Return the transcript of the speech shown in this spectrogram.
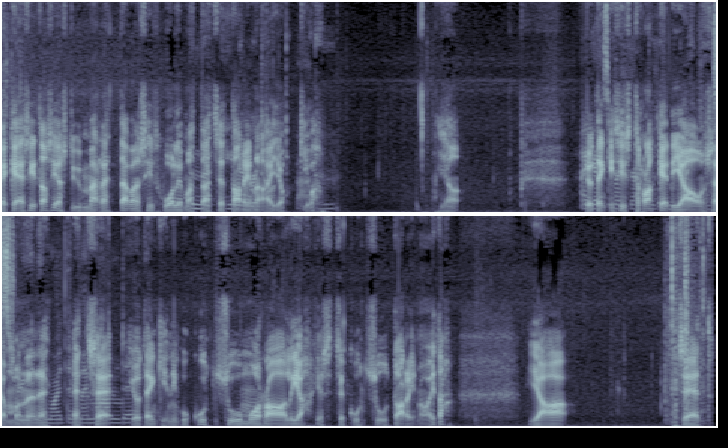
tekee siitä asiasta ymmärrettävän siitä huolimatta, että se tarina ei ole kiva. Ja jotenkin siis tragedia on semmoinen, että, että se jotenkin niin kutsuu moraalia ja sitten se kutsuu tarinoita. Ja se, että,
